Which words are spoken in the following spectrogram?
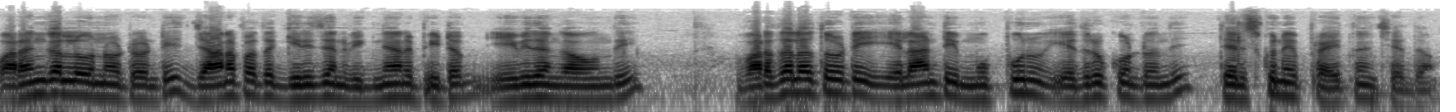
వరంగల్లో ఉన్నటువంటి జానపద గిరిజన విజ్ఞాన పీఠం ఏ విధంగా ఉంది? వరదలతోటి ఎలాంటి ముప్పును ఎదుర్కొంటుంది? తెలుసుకునే ప్రయత్నం చేద్దాం.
